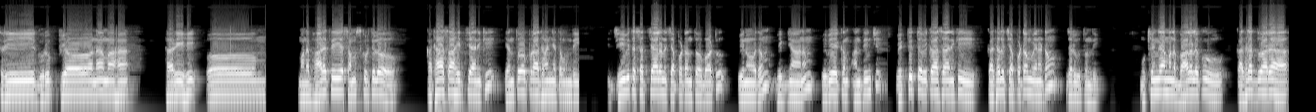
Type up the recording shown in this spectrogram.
శ్రీగురుభ్యో నమ. హరి ఓం. మన భారతీయ సంస్కృతిలో కథా సాహిత్యానికి ఎంతో ప్రాధాన్యత ఉంది. జీవిత సత్యాలను చెప్పటంతో పాటు వినోదం విజ్ఞానం వివేకం అందించి వ్యక్తిత్వ వికాసానికి కథలు చెప్పటం వినటం జరుగుతుంది. ముఖ్యంగా మన బాలలకు కథల ద్వారా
